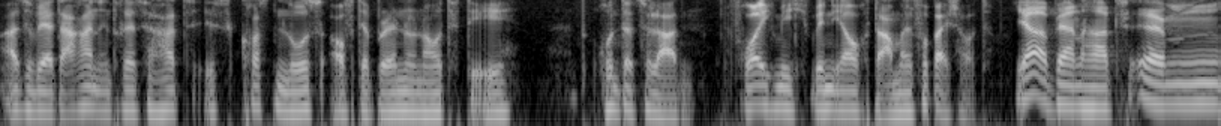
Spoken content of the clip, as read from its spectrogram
Also wer daran Interesse hat, ist kostenlos auf der brandonaut.de runterzuladen. Freue ich mich, wenn ihr auch da mal vorbeischaut. Ja, Bernhard, ähm,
